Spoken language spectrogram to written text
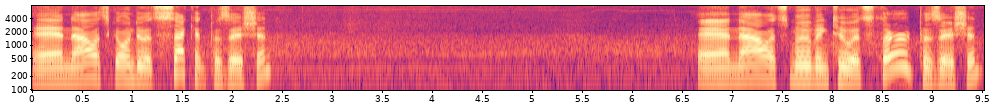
and now it's going to its second position and now it's moving to its third position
